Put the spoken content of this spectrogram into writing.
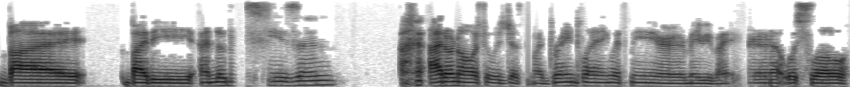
by by the end of the season, I don't know if it was just my brain playing with me or maybe my internet was slow,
